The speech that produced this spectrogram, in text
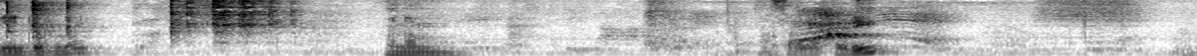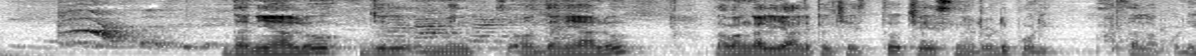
దీంట్లో ఇప్పుడు మనం మసాలా పొడి ధనియాలు జిల్ మెంత్ ధనియాలు లవంగాలు యాలకులు చేస్తూ చేసినటువంటి పొడి మసాలా పొడి.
